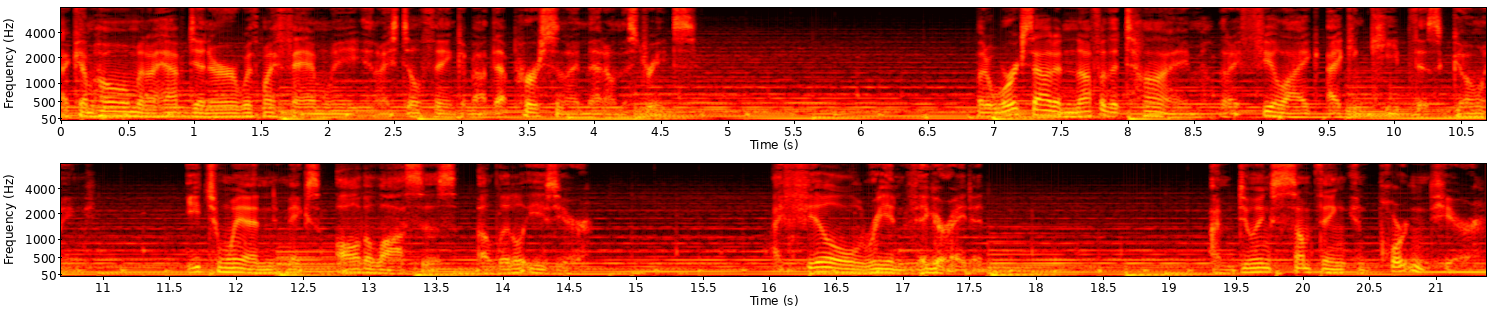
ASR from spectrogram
I come home and I have dinner with my family, and I still think about that person I met on the streets. But it works out enough of the time that I feel like I can keep this going. Each win makes all the losses a little easier. I feel reinvigorated. I'm doing something important here.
